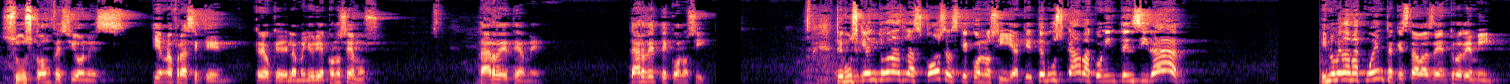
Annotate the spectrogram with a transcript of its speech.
sus confesiones, tiene una frase que creo que la mayoría conocemos, tarde te amé, tarde te conocí. Te busqué en todas las cosas que conocía, que te buscaba con intensidad. Y no me daba cuenta que estabas dentro de mí.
